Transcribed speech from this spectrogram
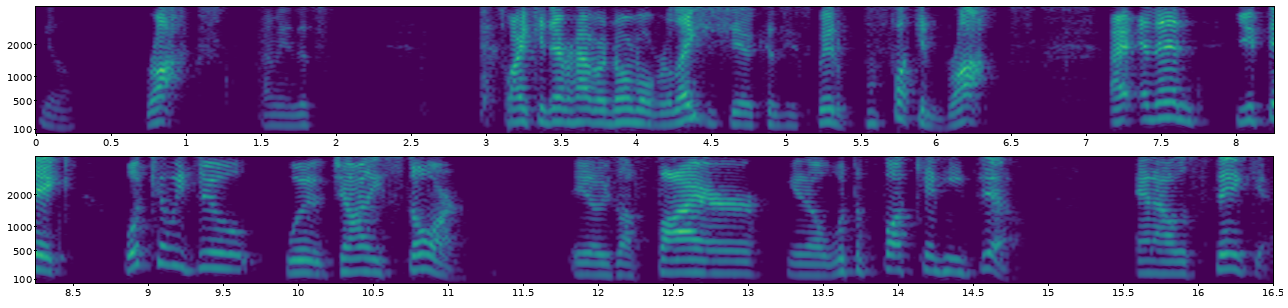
you know, rocks. I mean, that's that's why he can never have a normal relationship because he's made fucking rocks. Right? And then you think, what can we do with Johnny Storm? You know, he's on fire. You know, what the fuck can he do? And I was thinking,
